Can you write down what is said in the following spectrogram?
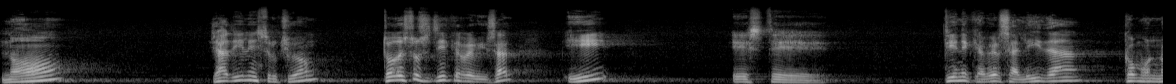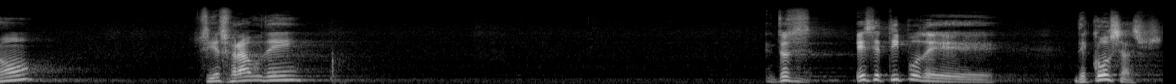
No, ya di la instrucción, todo esto se tiene que revisar y este tiene que haber salida, ¿cómo no? Si es fraude. Entonces, ese tipo de, de cosas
